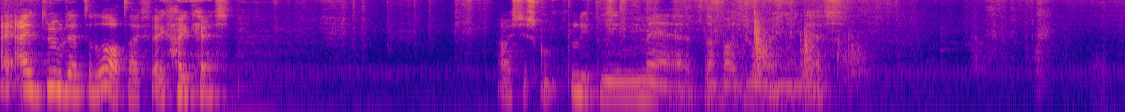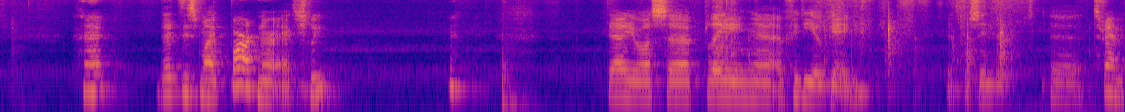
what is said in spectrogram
I, I drew that a lot, I think, I guess. I was just completely mad about drawing, I guess. that is my partner, actually. there he was uh, playing uh, a video game. It was in the uh, tram.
